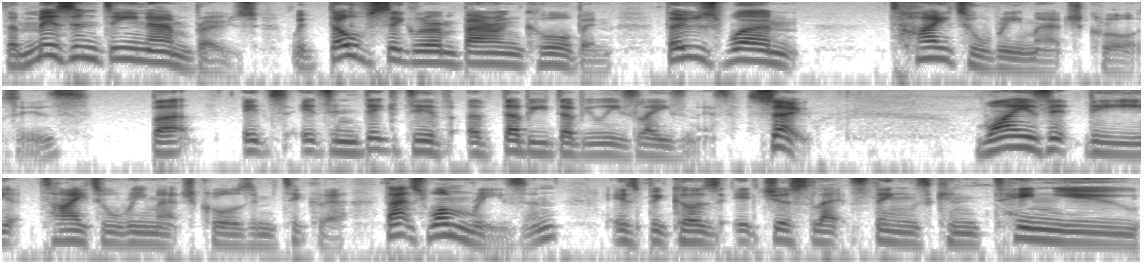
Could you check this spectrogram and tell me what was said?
the Miz and Dean Ambrose, with Dolph Ziggler and Baron Corbin. Those weren't title rematch clauses, but it's it's indicative of WWE's laziness. So Why is it the title rematch clause in particular? That's one reason, is because it just lets things continue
